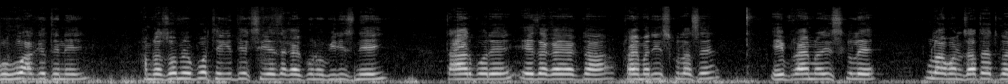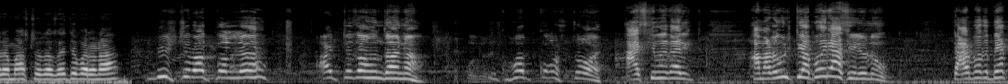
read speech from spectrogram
বহু আগে নেই। আমরা জন্মের পর থেকে দেখছি এ জায়গায় কোনো ব্রিজ নেই। তারপরে এ জায়গায় একটা প্রাইমারি স্কুল আছে। এই প্রাইমারি স্কুলে পোলাবান যাতায়াত করে মাস্টাররা যাইতে পারে না। বৃষ্টিপাত পড়লে আইতে যখন যায় না খুব কষ্ট হয়। আইসক্রিমের গাড়ি আমার উল্টিয়া বইরে আসিল নো। তারপরে ব্যাগ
